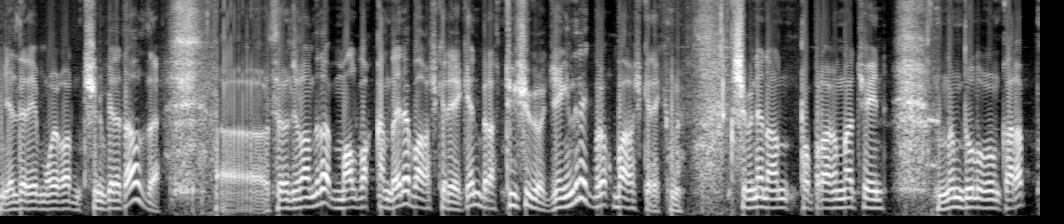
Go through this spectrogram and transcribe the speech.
элдер эми ойгонуп түшүнүп келатабыз да сөөл жыланды да мал баккандай эле багыш керек экен бир аз түйшүгү жеңилирээк бирок багыш керек мына кышы менен анын топурагына чейин нымдуулугун карап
